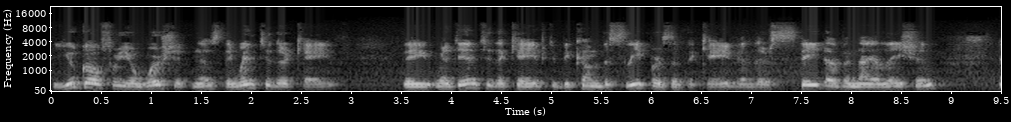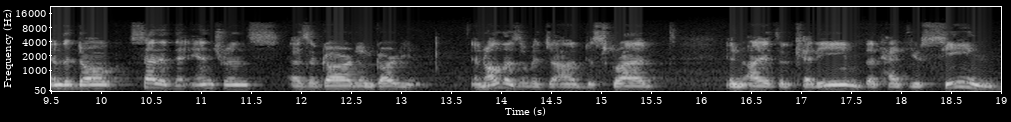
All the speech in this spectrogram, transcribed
you go for your worshipness, they went to their cave they went into the cave to become the sleepers of the cave in their state of annihilation and the dog sat at the entrance as a guard and guardian. And Allah described in Ayatul Kareem that had you seen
